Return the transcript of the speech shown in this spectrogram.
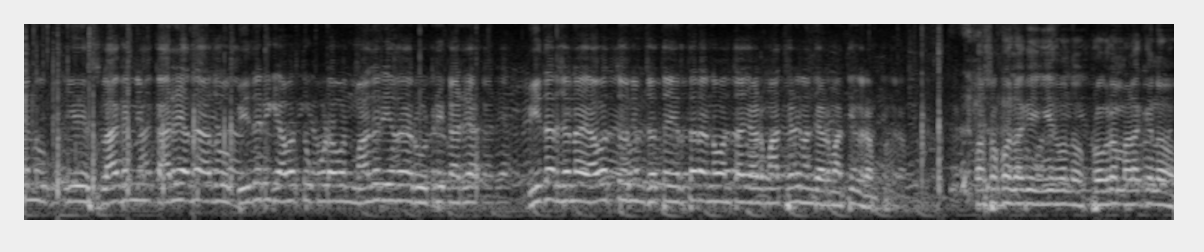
ಏನು ಈ ಶ್ಲಾಘನ್ ನಿಮ್ಮ ಕಾರ್ಯ ಅದ? ಅದು ಬೀದರಿಗೆ ಯಾವತ್ತೂ ಕೂಡ ಒಂದು ಮಾದರಿ ಅದ, ರೋಟ್ರಿ ಕಾರ್ಯ. ಬೀದರ್ ಜನ ಯಾವತ್ತೂ ನಿಮ್ಮ ಜೊತೆ ಇರ್ತಾರೆ ಅನ್ನುವಂತ ಎರಡು ಮಾತು ಹೇಳಿ ನಂದು ಎರಡು ಮಾತಿಗೆ ವಿರಾಮ. ಫಸ್ಟ್ ಆಫ್ ಆಲ್ ಆಗಿ ಈ ಒಂದು ಪ್ರೋಗ್ರಾಮ್ ಮಾಡೋಕ್ಕೆ ನಾವು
